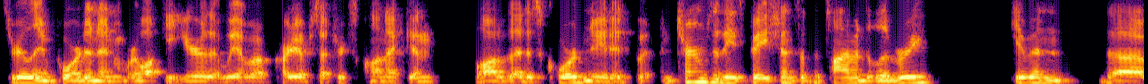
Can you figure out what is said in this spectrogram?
it's really important. And we're lucky here that we have a cardio obstetrics clinic and a lot of that is coordinated. But in terms of these patients at the time of delivery, given the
